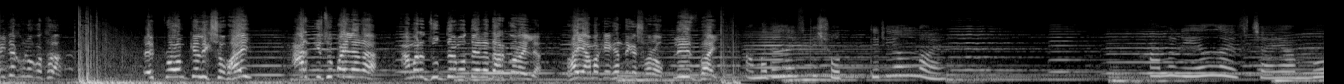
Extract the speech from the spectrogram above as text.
এইটা কোনো কথা। এই প্রমকে লিখছো ভাই? আর কিছু পাইলা না। আমার যুদ্ধের মধ্যে এনে দাঁড় করাইলা। ভাই আমাকে এখান থেকে সরাও প্লিজ ভাই। আমাদের লাইফ কি সত্যি রিয়েল নয়? আমি রিয়েল লাইফ চাই আব্বু।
